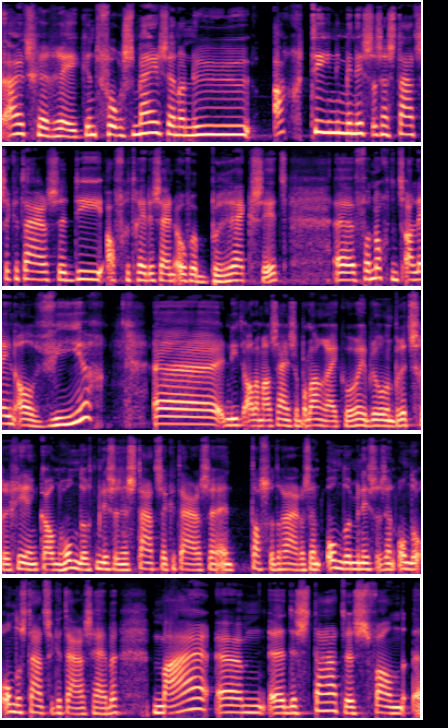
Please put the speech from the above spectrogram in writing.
uitgerekend. Volgens mij zijn er nu 18 ministers en staatssecretarissen die afgetreden zijn over Brexit. Uh, vanochtend alleen al vier. Uh, niet allemaal zijn ze belangrijk hoor. Ik bedoel, een Britse regering kan 100 ministers en staatssecretarissen en tassendragers en onderministers en onder onderstaatssecretarissen hebben. Maar um, de status van uh,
